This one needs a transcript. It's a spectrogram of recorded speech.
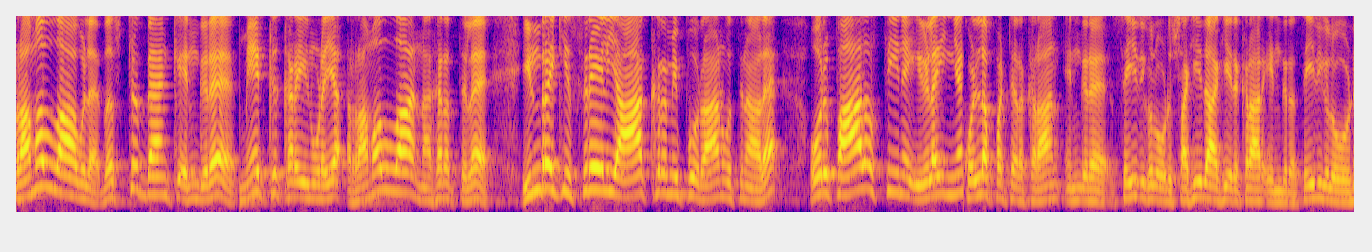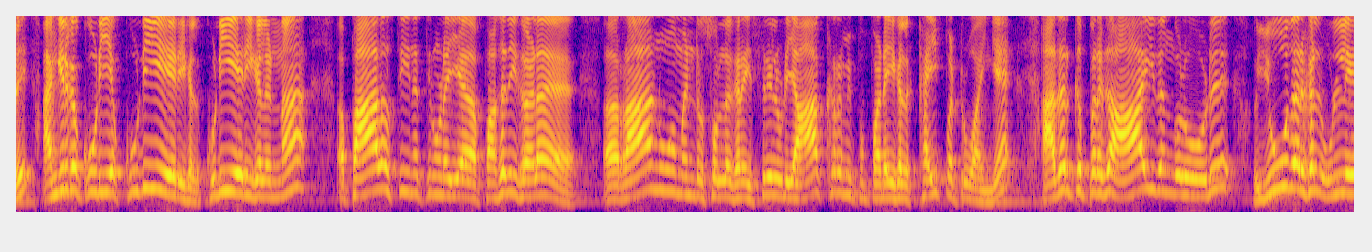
ரமல்லாவில் வெஸ்ட் பேங்க் என்கிற மேற்கு கரையினுடைய ரமல்லா நகரத்தில் இன்றைக்கு இஸ்ரேலிய ஆக்கிரமிப்பு இராணுவத்தினால ஒரு பாலஸ்தீன இளைஞன் கொல்லப்பட்டிருக்கிறான் என்கிற செய்திகளோடு ஷஹீதாகி இருக்கிறார் என்கிற செய்திகளோடு அங்கிருக்கக்கூடிய குடியேறிகள் குடியேறிகள்னா பாலஸ்தீனத்தினுடைய பகுதிகளை இராணுவம் என்று சொல்லுகிற இஸ்ரேலுடைய ஆக்கிரமிப்பு படைகள் கைப்பற்றுவாங்க. அதற்கு பிறகு ஆயுதங்களோடு யூதர்கள் உள்ளே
